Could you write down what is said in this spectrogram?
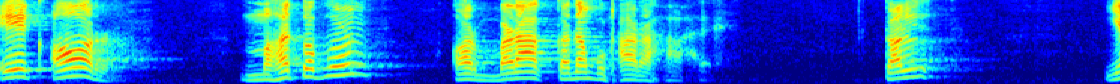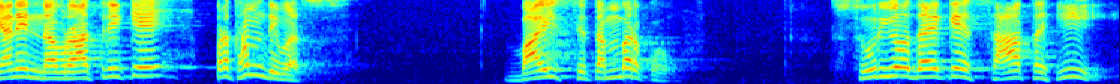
एक और महत्वपूर्ण और बड़ा कदम उठा रहा है। कल, यानी नवरात्रि के प्रथम दिवस 22 सितंबर को सूर्योदय के साथ ही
